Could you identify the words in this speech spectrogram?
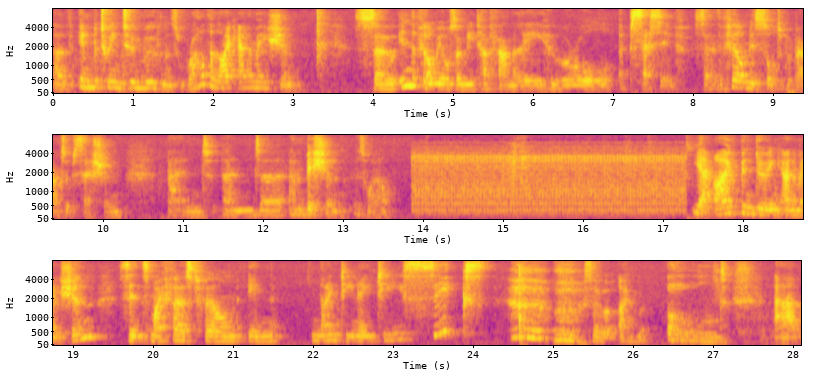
of in between two movements, rather like animation. So in the film, we also meet her family who are all obsessive. So the film is sort of about obsession and, and uh, ambition as well. Yeah, I've been doing animation since my first film in 1986. so I'm old. Uh,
